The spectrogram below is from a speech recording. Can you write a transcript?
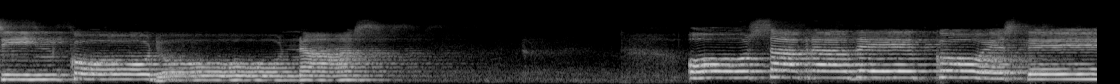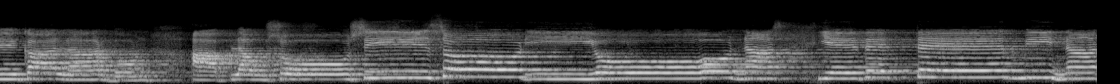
sin coronas. Os agradezco este galardón, aplausos y sorionas, y he de terminar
